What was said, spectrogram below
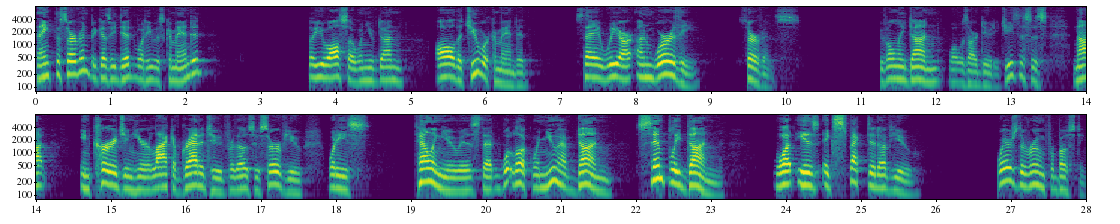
thank the servant because he did what he was commanded? So you also, when you've done all that you were commanded, say, We are unworthy servants. We've only done what was our duty. Jesus is not encouraging here lack of gratitude for those who serve you. What he's telling you is that, look, when you have done, simply done, what is expected of you, where's the room for boasting?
